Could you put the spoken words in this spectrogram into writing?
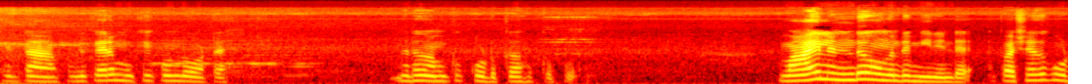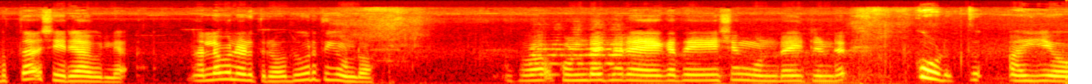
കേട്ടാ പുള്ളിക്കാരൻ മുക്കിക്കൊണ്ട് പോട്ടെ. എന്നിട്ട് നമുക്ക് കൊടുക്കാം ഹുക്കപ്പ് വായിലുണ്ട് തോന്നുന്നുണ്ട് മീനിന്റെ. പക്ഷേ അത് കൊടുത്താൽ ശരിയാവില്ല. നല്ലപോലെ എടുത്തിട്ടോ? ദൂരത്തേക്ക് ഉണ്ടോ അപ്പോൾ കൊണ്ടുപോയിട്ടൊരു ഏകദേശം കൊണ്ടുപോയിട്ടുണ്ട്. കൊടുത്തു. അയ്യോ.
